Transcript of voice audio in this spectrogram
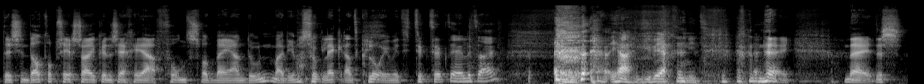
dus in dat opzicht zou je kunnen zeggen, ja, Fons, wat ben je aan het doen? Maar die was ook lekker aan het klooien met die tuk-tuk de hele tijd. ja, die werkte niet. nee, nee, dus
